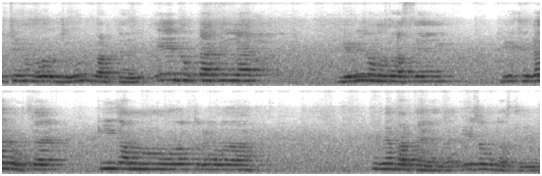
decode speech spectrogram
ਤੁਸੀਂ ਇਹਨੂੰ ਬਹੁਤ ਜ਼ਰੂਰ ਵਰਤਿਓ ਜੀ। ਇਹ ਨੁਕਤਾ ਕੀ ਹੈ ਇਹ ਵੀ ਤੁਹਾਨੂੰ ਦੱਸਦੇ ਹਾਂ ਜੀ ਵੀ ਕਿਹੜਾ ਨੁਕਤਾ ਹੈ ਕੀ ਕੰਮ ਮਤਲਬ ਕਿਵੇਂ ਵਰਤਿਆ ਜਾਂਦਾ ਇਹ ਤੁਹਾਨੂੰ ਦੱਸਦੇ ਹਾਂ।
